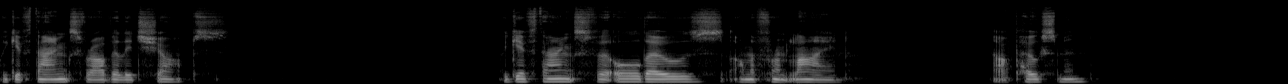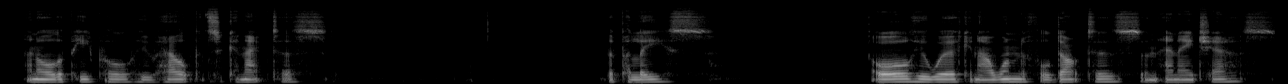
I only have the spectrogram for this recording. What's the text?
We give thanks for our village shops. We give thanks for all those on the front line, our postmen, and all the people who help to connect us, the police, all who work in our wonderful doctors and NHS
